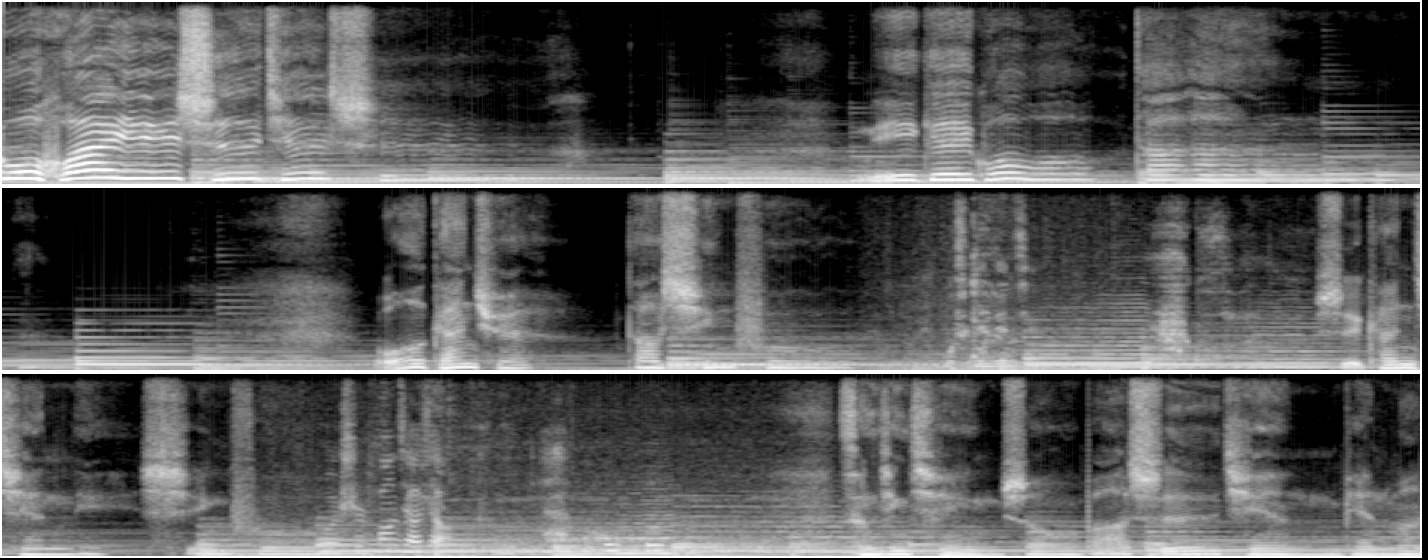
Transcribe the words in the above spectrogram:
我怀疑世界时，你给过我答案，我感觉到幸福。我是林建清，太过吗。是看见你幸福。我是方小小。曾经亲手把时间变慢，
